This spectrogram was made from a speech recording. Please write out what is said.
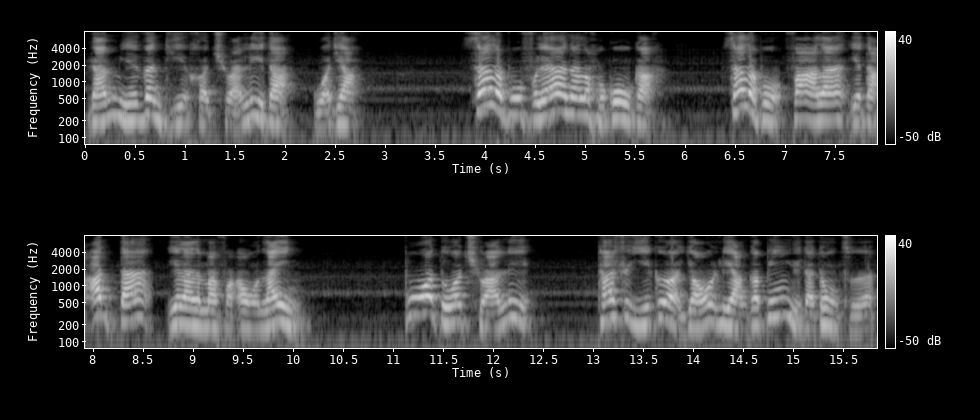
人民问题和权利的国家。سلب فلان الحقوق سلب فعل يتعدى إلى المفعولين 剥夺权利，它是一个有两个宾语的动词。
